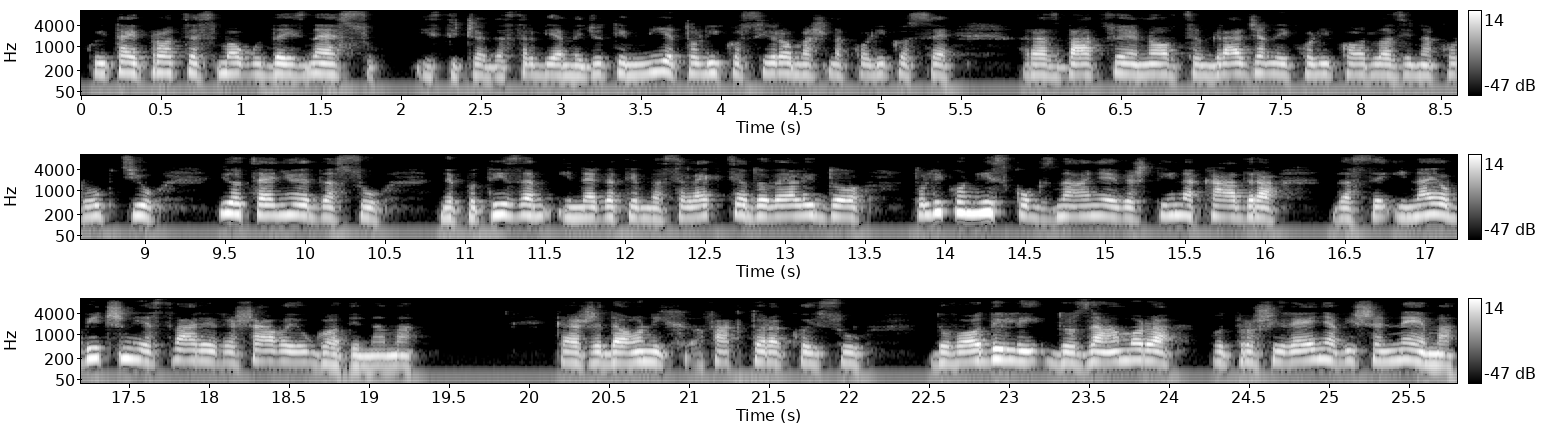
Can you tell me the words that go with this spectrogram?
koji taj proces mogu da iznesu. Ističe da Srbija međutim nije toliko siromašna koliko se razbacuje novcem građana i koliko odlazi na korupciju i ocenjuje da su nepotizam i negativna selekcija doveli do toliko niskog znanja i veština kadra da se i najobičnije stvari rešavaju godinama. Kaže da onih faktora koji su dovodili do zamora od proširenja više nema,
